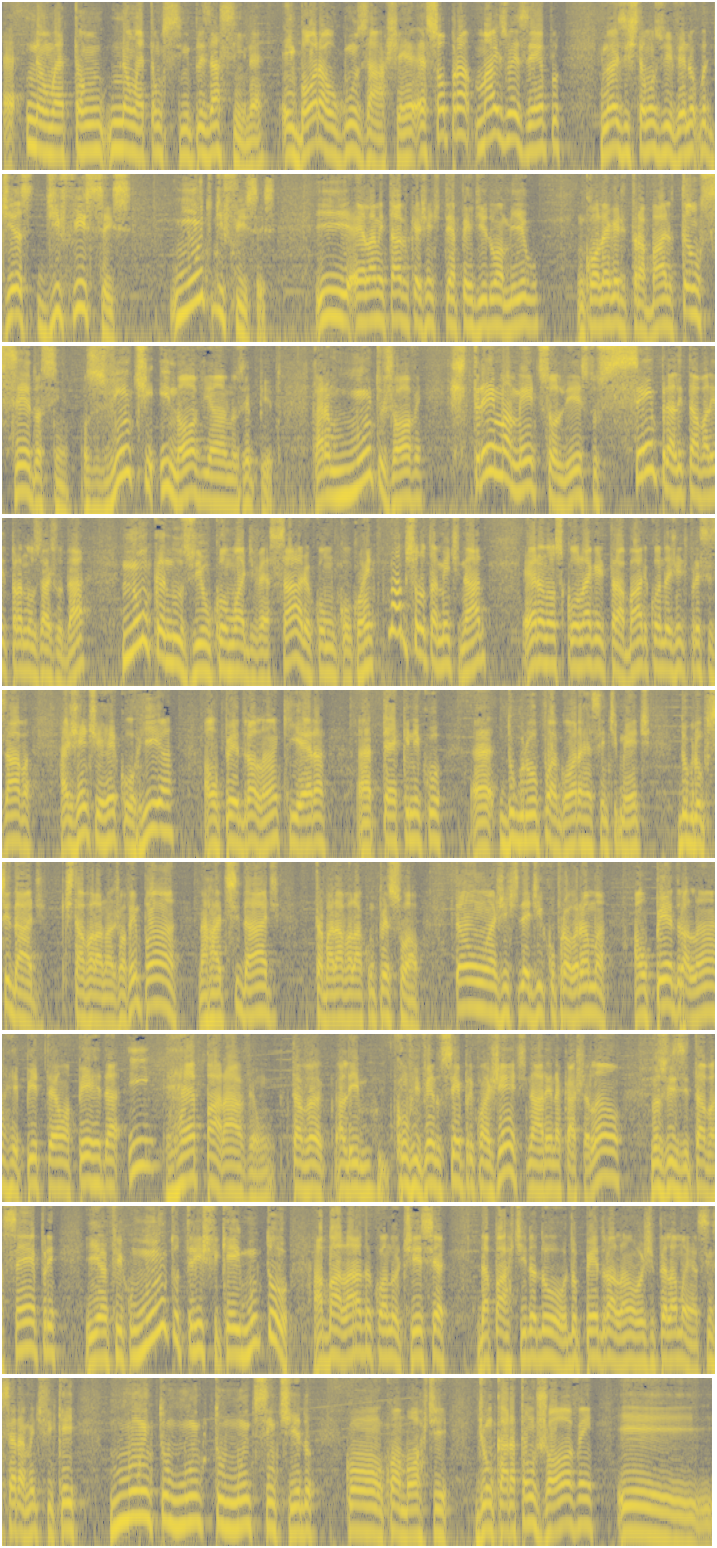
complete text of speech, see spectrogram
é, não é tão não é tão simples assim, né? Embora alguns achem, é só para mais um exemplo nós estamos vivendo dias difíceis, muito difíceis. E é lamentável que a gente tenha perdido um amigo, um colega de trabalho tão cedo assim, aos 29 anos, repito. Cara muito jovem, extremamente solícito, sempre ali estava ali para nos ajudar. Nunca nos viu como adversário, como concorrente, não, absolutamente nada. Era nosso colega de trabalho. Quando a gente precisava, a gente recorria ao Pedro Alain, que era Uh, técnico uh, do grupo agora recentemente do grupo Cidade, que estava lá na Jovem Pan, na Rádio Cidade, trabalhava lá com o pessoal. Então a gente dedica o programa ao Pedro Alain, repito, é uma perda irreparável. Estava ali convivendo sempre com a gente na Arena Caixalão, nos visitava sempre e eu fico muito triste, fiquei muito abalado com a notícia da partida do, do Pedro Alain hoje pela manhã. Sinceramente, fiquei muito, muito, muito sentido com, com a morte de um cara tão jovem e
